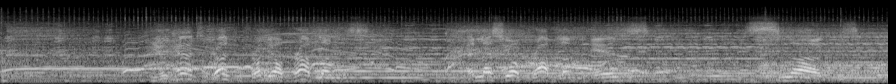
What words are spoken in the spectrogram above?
You can't run from your problems unless your problem is slugs.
